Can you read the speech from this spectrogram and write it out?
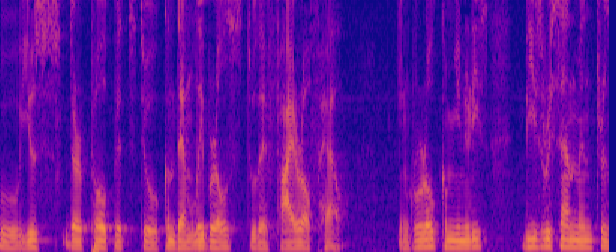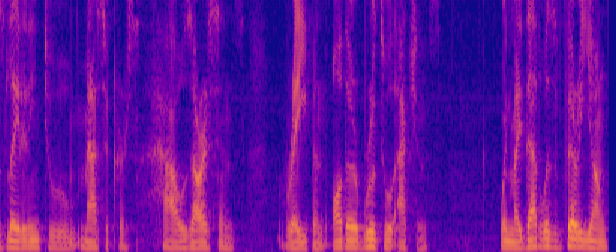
who use their pulpits to condemn liberals to the fire of hell. In rural communities, this resentment translated into massacres, house arsons, rape, and other brutal actions. When my dad was very young,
